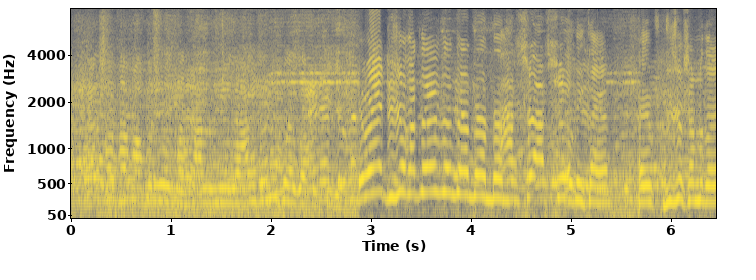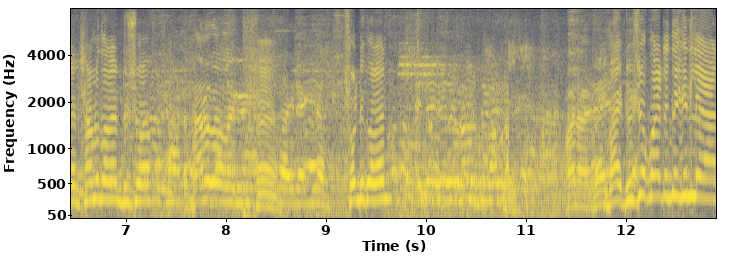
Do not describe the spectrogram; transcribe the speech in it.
এবার দুশো কত? দুশো সামনে ধরেন সামনে ধরেন দুশো। হ্যাঁ। শনি করেন। ভাই দুশো কয়টা দিয়ে কিনলেন?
